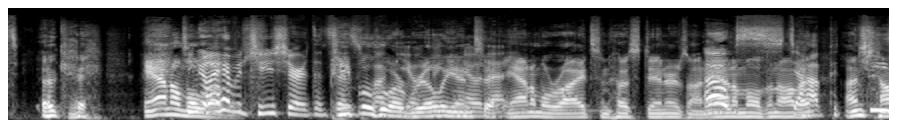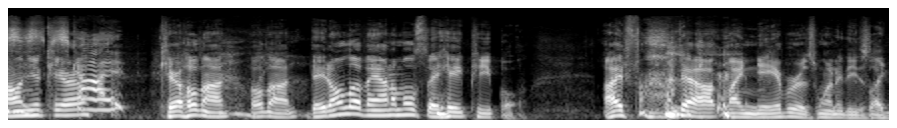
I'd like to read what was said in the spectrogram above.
okay, animal. Do you know I have a lovers. T-shirt that says People who are yoga," really into that. animal rights and host dinners on Oh, animals and all that. it. I'm telling you, Jesus, Kara. Scott. Hold on, oh. hold on. They don't love animals. They hate people. I found out my neighbor is one of these like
